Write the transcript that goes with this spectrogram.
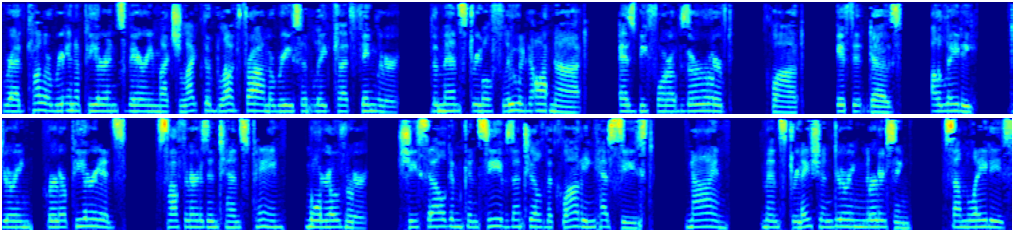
red color in appearance very much like the blood from a recently cut finger. The menstrual fluid ought not, as before observed, clot. If it does, a lady, during her periods, suffers intense pain. Moreover, she seldom conceives until the clotting has ceased. 9. Menstruation during nursing. Some ladies,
